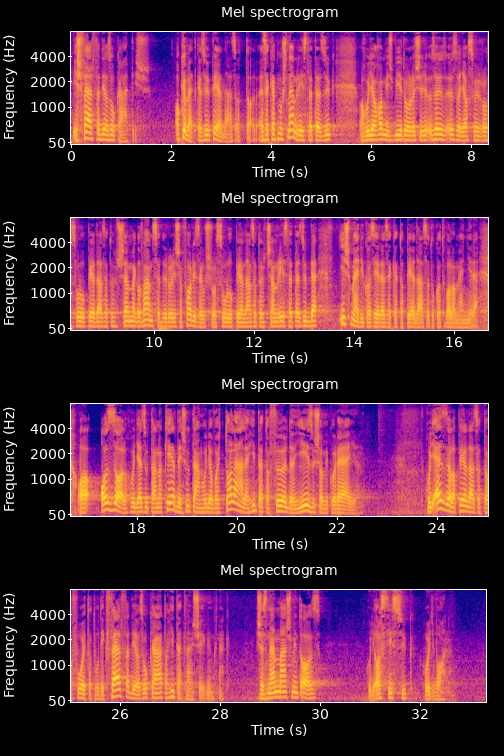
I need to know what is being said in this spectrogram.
És felfedi az okát is a következő példázattal. Ezeket most nem részletezzük, ahogy a hamis bírról és az özvegyasszonyról szóló példázatot sem, meg a vámszedőről és a farizeusról szóló példázatot sem részletezzük, de ismerjük azért ezeket a példázatokat valamennyire. A, azzal, hogy ezután a kérdés után, hogy vagy talál-e hitet a Földön Jézus, amikor eljön, hogy ezzel a példázattal folytatódik, felfedi az okát a hitetlenségünknek. És ez nem más, mint az, hogy azt hisszük, hogy van.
